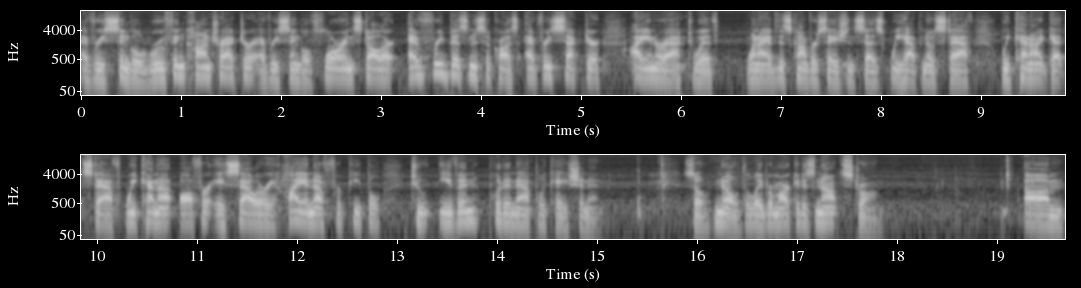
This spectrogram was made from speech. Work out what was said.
every single roofing contractor, every single floor installer, every business across every sector I interact with when I have this conversation says we have no staff, we cannot get staff, we cannot offer a salary high enough for people to even put an application in. So, no, the labor market is not strong. Um,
